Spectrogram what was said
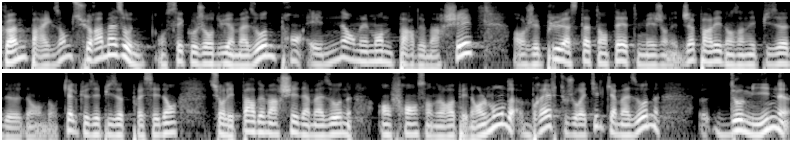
comme par exemple sur Amazon. On sait qu'aujourd'hui Amazon prend énormément de parts de marché. Alors j'ai plus la stat en tête, mais j'en ai déjà parlé dans un épisode, dans, quelques épisodes précédents, sur les parts de marché d'Amazon en France, en Europe et dans le monde. Bref, toujours est-il qu'Amazon euh, domine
